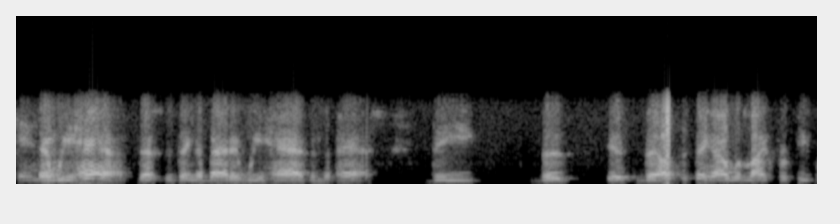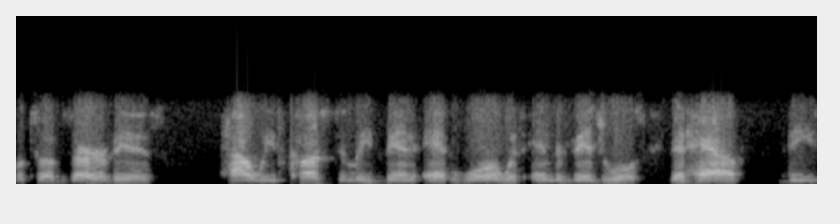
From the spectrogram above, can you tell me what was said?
too. And we have. That's the thing about it. We have in the past. The the it, the other thing I would like for people to observe is how we've constantly been at war with individuals that have these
